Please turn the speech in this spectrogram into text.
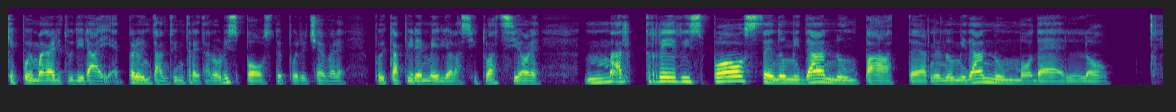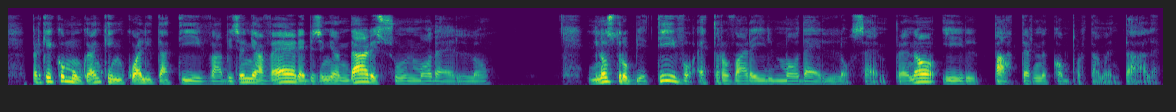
che poi magari tu dirai, eh, però intanto in tre ti hanno risposto e puoi ricevere, puoi capire meglio la situazione. ma tre risposte non mi danno un pattern, non mi danno un modello. Perché comunque anche in qualitativa bisogna avere, bisogna andare su un modello. Il nostro obiettivo è trovare il modello sempre, no? Il pattern comportamentale.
